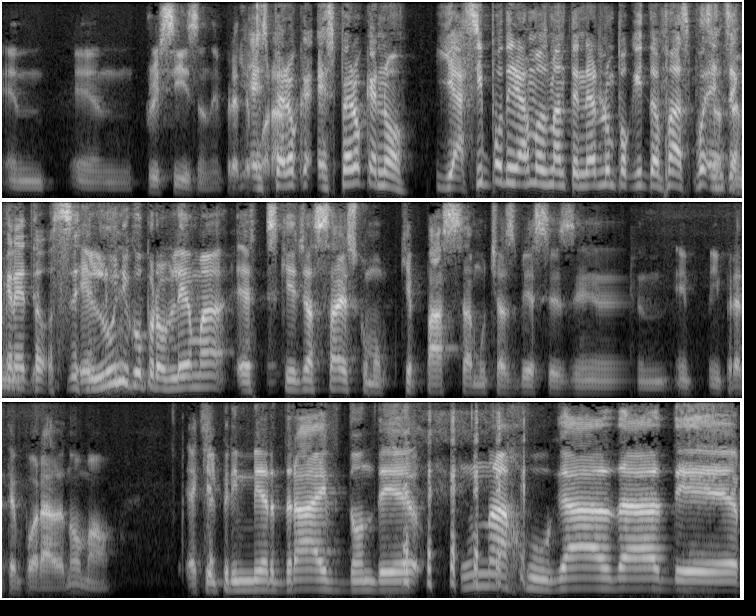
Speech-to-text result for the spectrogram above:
en, en preseason, en pretemporada. Espero que, espero que no. Y así podríamos mantenerlo un poquito más pues, en secreto. El único problema es que ya sabes como que pasa muchas veces en, en pretemporada, ¿no, Mal? Aquel primer drive donde una jugada de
